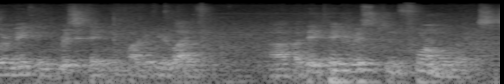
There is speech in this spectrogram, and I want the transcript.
were, making risk-taking part of your life. Uh, but they take risks in formal ways.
